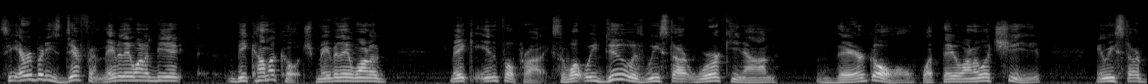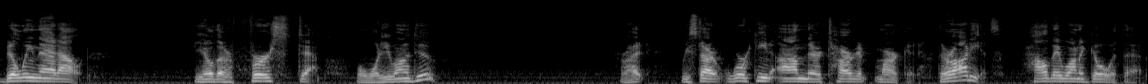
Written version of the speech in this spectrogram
See, everybody's different. Maybe they want to be a, become a coach. Maybe they want to make info products. So what we do is we start working on their goal, what they want to achieve, and we start building that out. You know, their first step. Well, what do you want to do? Right? We start working on their target market, their audience, how they want to go with that.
